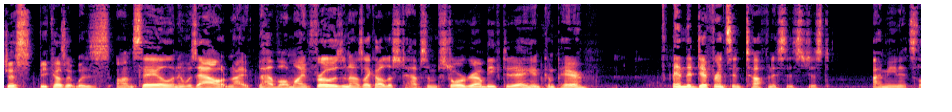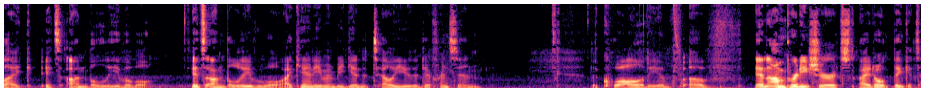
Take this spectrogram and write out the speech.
just because it was on sale and it was out, and I have all mine frozen. I was like, I'll just have some store ground beef today and compare. And the difference in toughness is just, I mean, it's like it's unbelievable. It's unbelievable. I can't even begin to tell you the difference in the quality of, of and I'm pretty sure it's I don't think it's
